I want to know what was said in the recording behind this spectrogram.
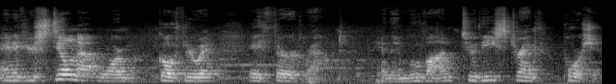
And if you're still not warm, go through it a third round. And then move on to the strength portion.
